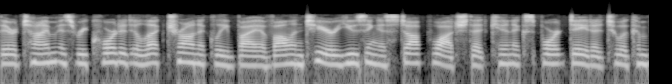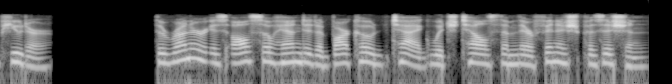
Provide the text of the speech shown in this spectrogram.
their time is recorded electronically by a volunteer using a stopwatch that can export data to a computer. The runner is also handed a barcode tag which tells them their finish position.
